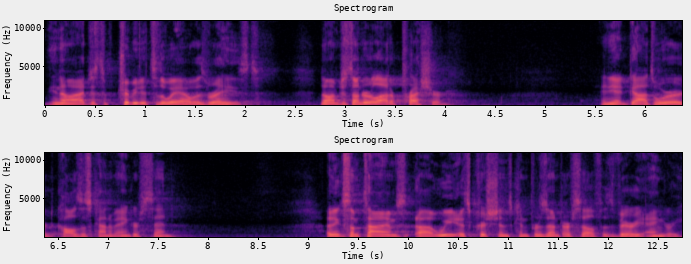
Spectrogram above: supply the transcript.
you know, I just attribute it to the way I was raised. No, I'm just under a lot of pressure. And yet, God's word calls this kind of anger sin. I think sometimes uh, we as Christians can present ourselves as very angry.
